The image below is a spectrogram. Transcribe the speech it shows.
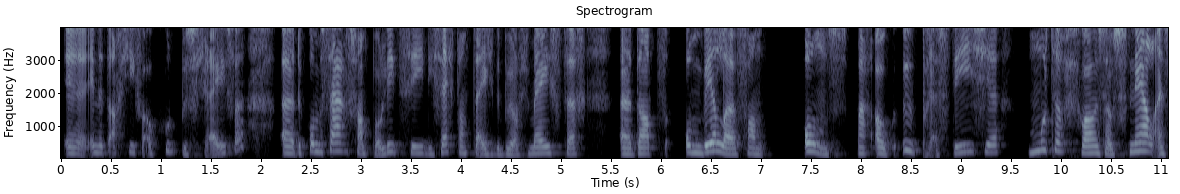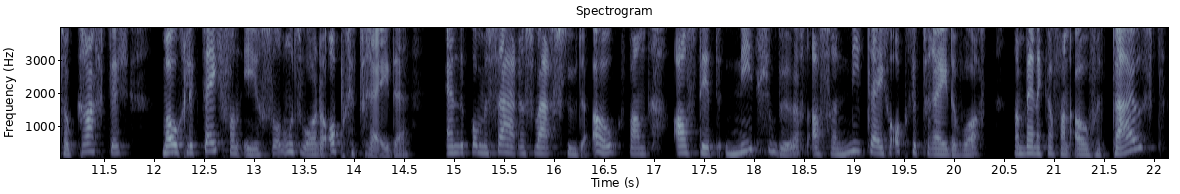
in het archief ook goed beschreven. Uh, de commissaris van politie die zegt dan tegen de burgemeester dat omwille van ons, maar ook uw prestige, moet er gewoon zo snel en zo krachtig mogelijk tegen Van Eersel moet worden opgetreden. En de commissaris waarschuwde ook van als dit niet gebeurt, als er niet tegen opgetreden wordt, dan ben ik ervan overtuigd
